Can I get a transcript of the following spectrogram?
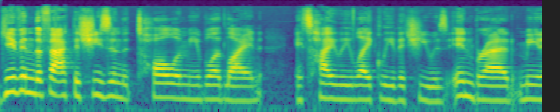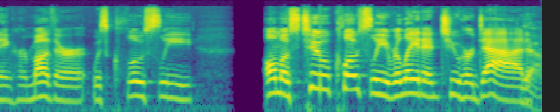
given the fact that she's in the Ptolemy bloodline it's highly likely that she was inbred meaning her mother was closely almost too closely related to her dad Yeah.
